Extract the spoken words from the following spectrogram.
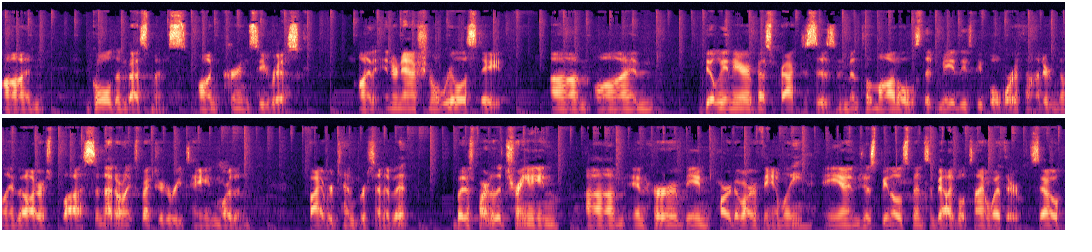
on gold investments, on currency risk, on international real estate, um, on billionaire best practices and mental models that made these people worth $100 million plus. And I don't expect her to retain more than 5 or 10% of it. But as part of the training, um, and her being part of our family and just being able to spend some valuable time with her. So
